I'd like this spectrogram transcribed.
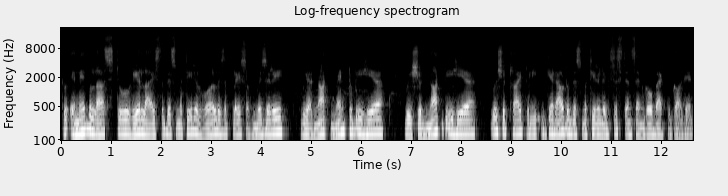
to enable us to realize that this material world is a place of misery. We are not meant to be here. We should not be here. We should try to get out of this material existence and go back to Godhead.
